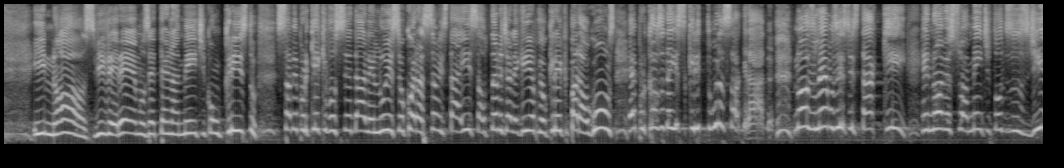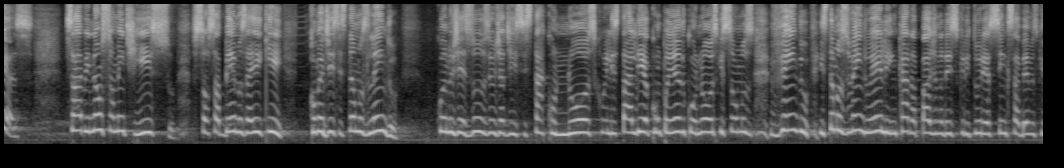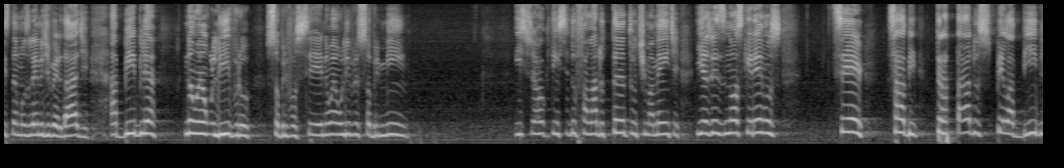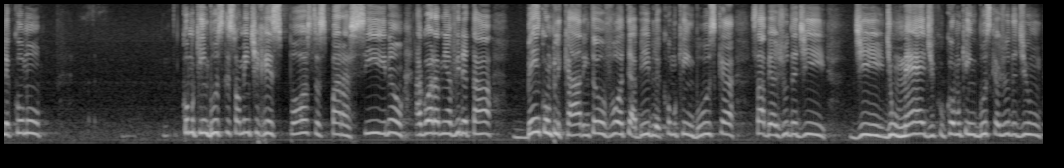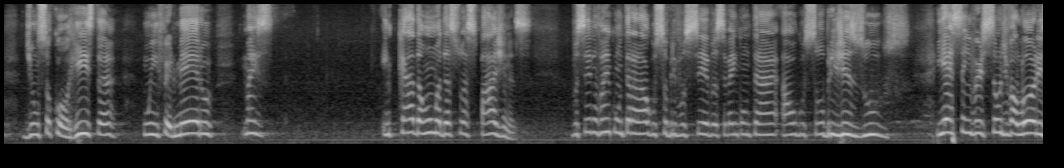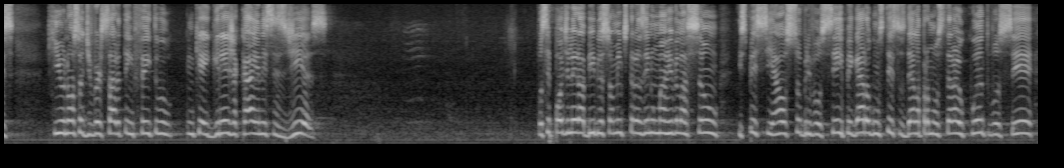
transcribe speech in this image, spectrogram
e nós viveremos eternamente com Cristo. Sabe por que, que você dá aleluia? Seu coração está aí saltando de alegria, porque eu creio que para alguns é por causa da Escritura Sagrada. Nós lemos isso, está aqui. Renove a sua mente todos os dias. Sabe, não somente isso, só sabemos aí que, como eu disse, estamos lendo quando Jesus, eu já disse, está conosco, Ele está ali acompanhando conosco, e somos vendo, estamos vendo Ele em cada página da Escritura, e é assim que sabemos que estamos lendo de verdade. A Bíblia não é um livro sobre você, não é um livro sobre mim. Isso é algo que tem sido falado tanto ultimamente, e às vezes nós queremos ser, sabe, tratados pela Bíblia como como quem busca somente respostas para si. Não, agora minha vida está bem complicada, então eu vou até a Bíblia como quem busca, sabe, ajuda de, de, de um médico, como quem busca ajuda de um, de um socorrista, um enfermeiro. Mas em cada uma das suas páginas, você não vai encontrar algo sobre você, você vai encontrar algo sobre Jesus. E essa inversão de valores que o nosso adversário tem feito com que a igreja caia nesses dias. Você pode ler a Bíblia somente trazendo uma revelação especial sobre você e pegar alguns textos dela para mostrar o quanto você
